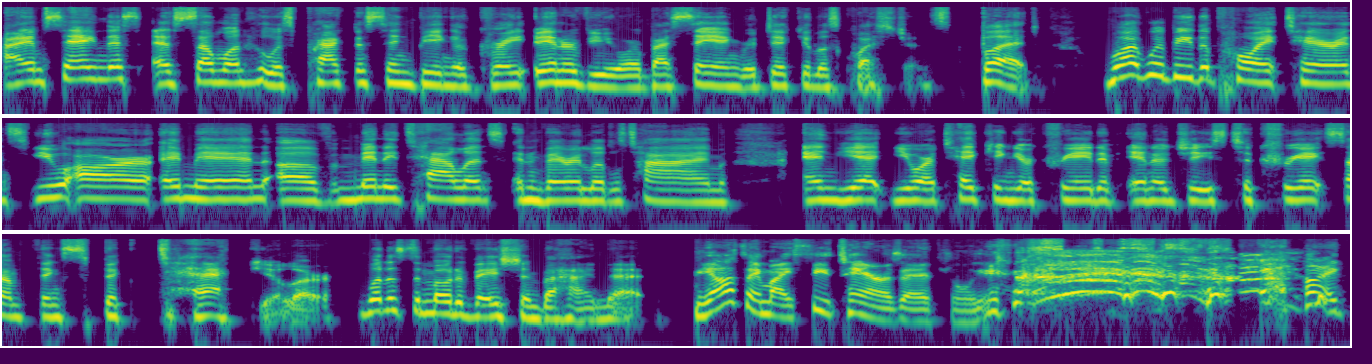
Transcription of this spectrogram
I am saying this as someone who is practicing being a great interviewer by saying ridiculous questions. But what would be the point, Terrance? You are a man of many talents and very little time, and yet you are taking your creative energies to create something spectacular. What is the motivation behind that? Beyonce might see Terrance actually. like,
